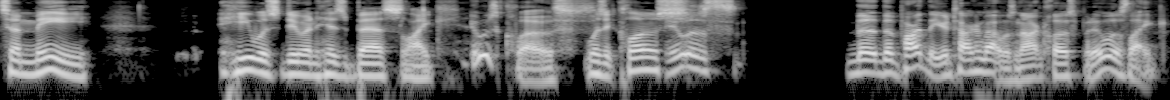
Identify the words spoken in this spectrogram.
to me, he was doing his best. Like, It was close. was it close? It was the the part that you're talking about was not close, but it was like,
